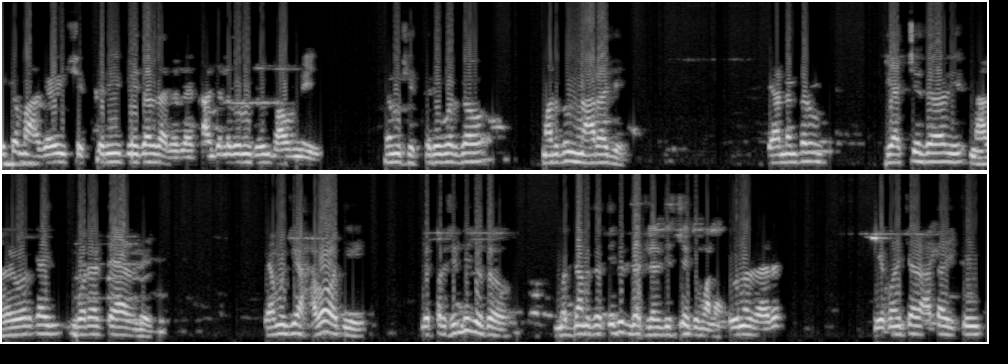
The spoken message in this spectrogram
एका महागाई शेतकरी बेजार झालेला आहे. कांद्याला दोन भाव नाही. त्यामुळे शेतकरी वर्ग मनातून नाराज आहे. त्यानंतर गॅसचे दर महागाईवर काही बोलायला तयार नाही. त्यामुळे जी हवा होती जे पर्सेंटेज होतं मतदानाचं ते बी घटलेलं दिसतंय तुम्हाला. दोन हजार एकोणीसच्या आता चोवीस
